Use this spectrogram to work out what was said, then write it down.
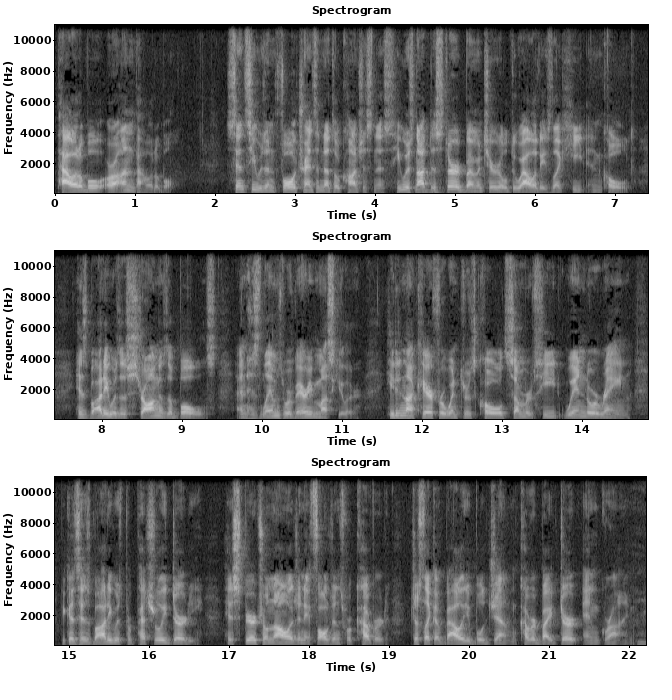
palatable or unpalatable. Since he was in full transcendental consciousness, he was not disturbed by material dualities like heat and cold. His body was as strong as a bull's, and his limbs were very muscular. He did not care for winter's cold, summer's heat, wind, or rain, because his body was perpetually dirty. His spiritual knowledge and effulgence were covered, just like a valuable gem covered by dirt and grime. Hmm.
